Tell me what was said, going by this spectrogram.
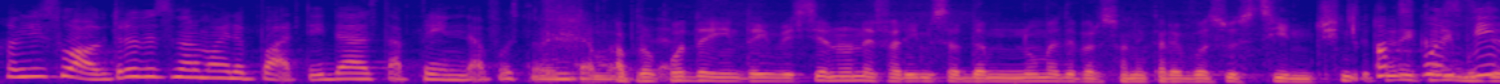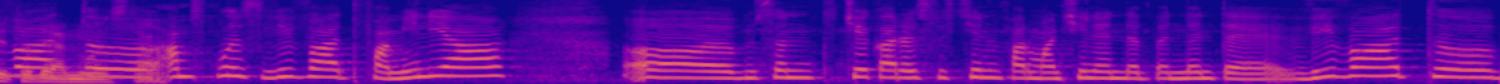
am zis, wow, trebuie să merg mai departe. Ideea asta prinde, a fost unul dintre motive. Apropo de, de investiție, nu ne ferim să dăm nume de persoane care vă susțin. Cine, am care, spus care bugetul Vivat, de anul ăsta? Am spus Vivat Familia, Uh, sunt cei care susțin farmaciile independente Vivat. Uh,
